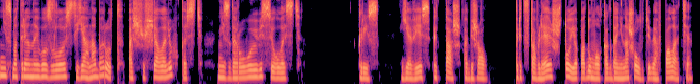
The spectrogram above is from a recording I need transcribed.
Несмотря на его злость, я, наоборот, ощущала легкость, нездоровую веселость. «Крис, я весь этаж обижал. Представляешь, что я подумал, когда не нашел тебя в палате?»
